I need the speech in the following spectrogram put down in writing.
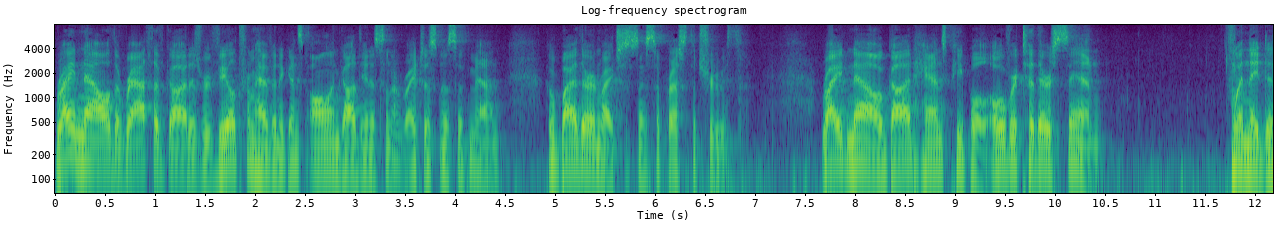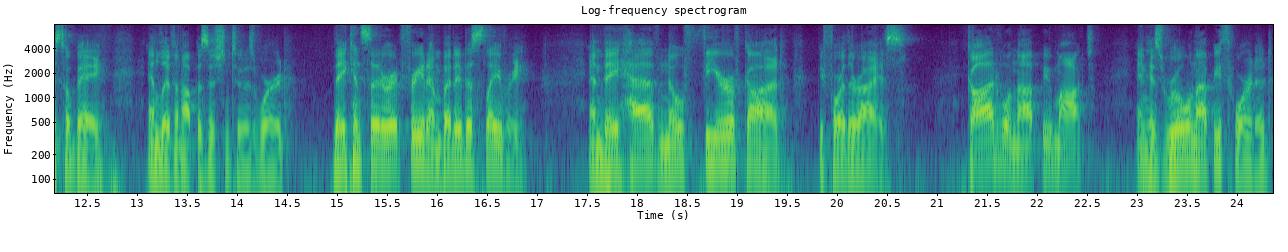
Right now, the wrath of God is revealed from heaven against all ungodliness and unrighteousness of men, who by their unrighteousness suppress the truth. Right now, God hands people over to their sin when they disobey and live in opposition to his word. They consider it freedom, but it is slavery. And they have no fear of God before their eyes. God will not be mocked, and his rule will not be thwarted.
